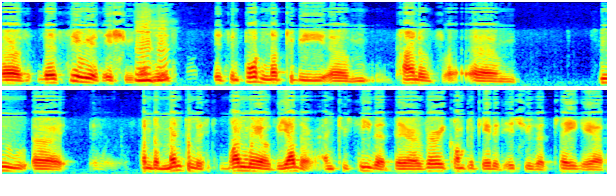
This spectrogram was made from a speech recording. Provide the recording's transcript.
uh, they're serious issues. Mm-hmm. It's, important not to be um, kind of um, too uh, fundamentalist one way or the other, and to see that there are very complicated issues at play here.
